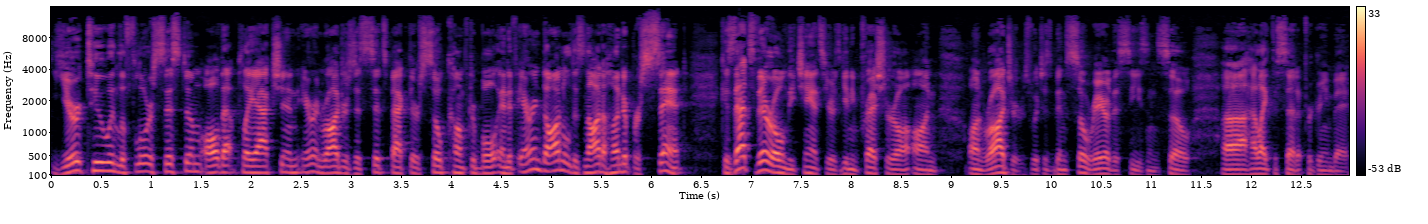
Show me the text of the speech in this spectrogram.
year two in LaFleur's system, all that play action, Aaron Rodgers is sits back there so comfortable. And if Aaron Donald is not 100%, because that's their only chance here is getting pressure on, on, on Rodgers, which has been so rare this season. So uh, I like the setup for Green Bay.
